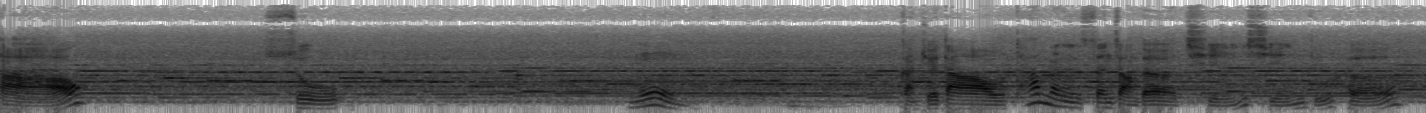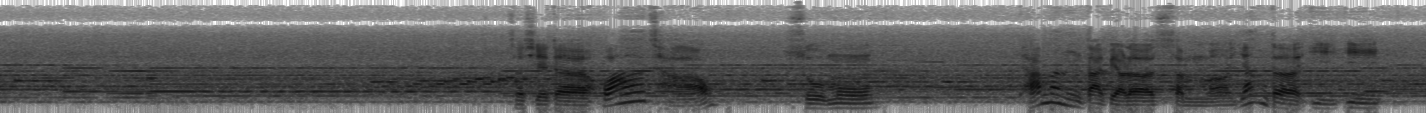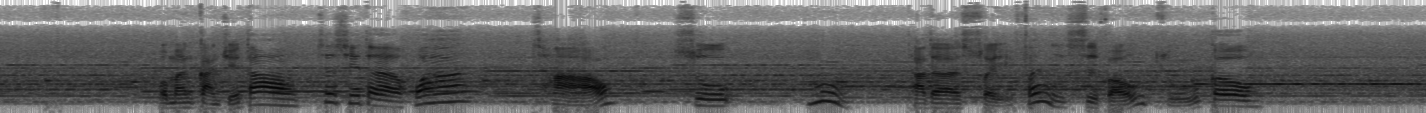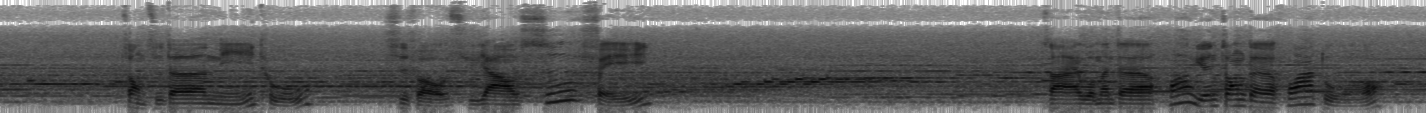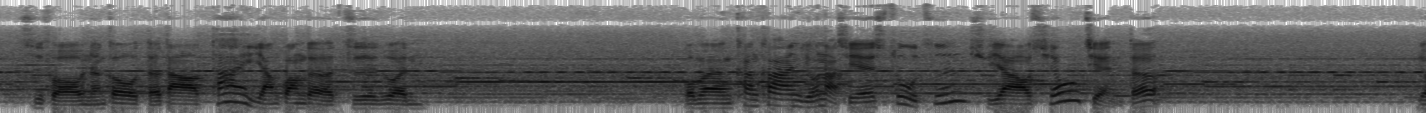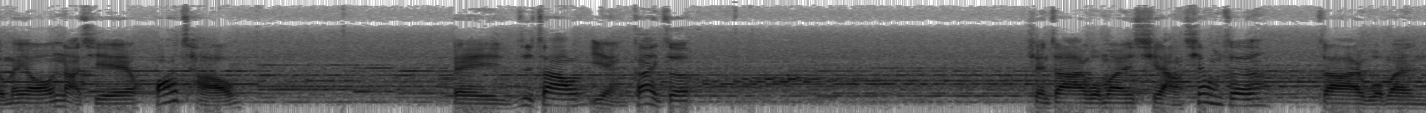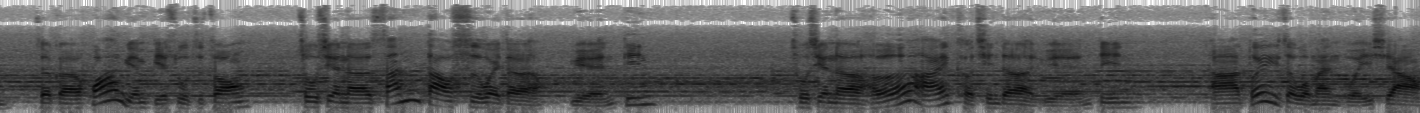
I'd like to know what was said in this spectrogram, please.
草、树、木，感觉到它们生长的情形如何？这些的花草、树木，它们代表了什么样的意义？我们感觉到这些的花草树木，它的水分是否足够？种植的泥土是否需要施肥？在我们的花园中的花朵。是否能够得到太阳光的滋润？我们看看有哪些树枝需要修剪的？有没有哪些花草被日照掩盖着？现在我们想象着，在我们。这个花园别墅之中，出现了三到四位的园丁，出现了和蔼可亲的园丁，他对着我们微笑，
